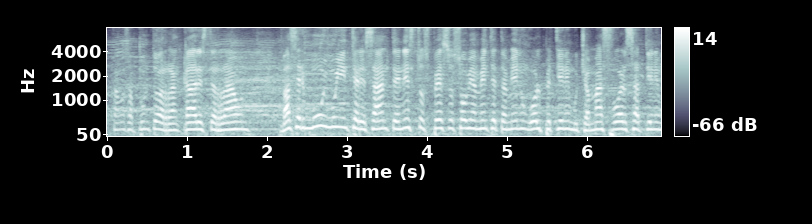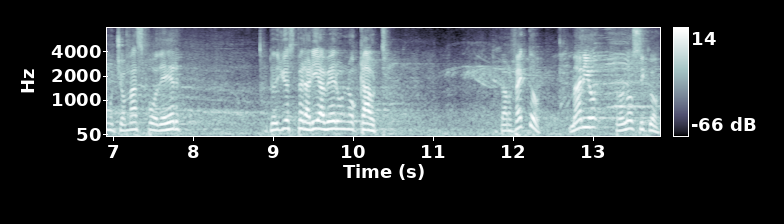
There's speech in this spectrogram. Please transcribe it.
estamos a punto de arrancar este round. Va a ser muy, muy interesante. En estos pesos, obviamente, también un golpe tiene mucha más fuerza, tiene mucho más poder. Entonces, yo esperaría ver un knockout. Perfecto. Mario, pronóstico.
